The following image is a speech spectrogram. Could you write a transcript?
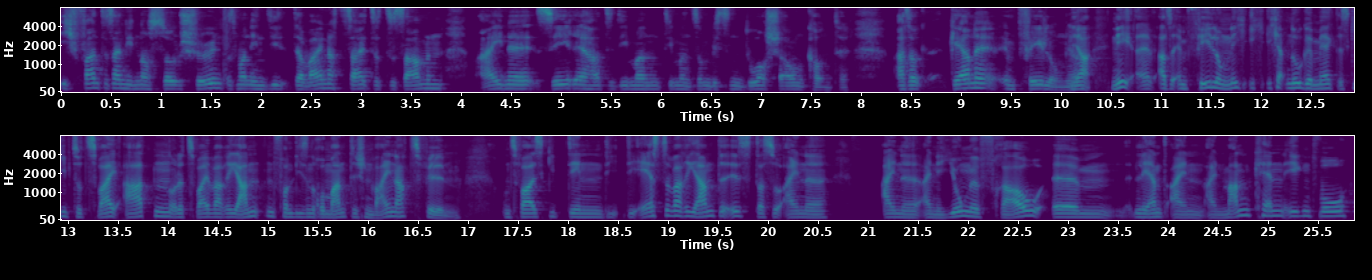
ich fand es eigentlich noch so schön, dass man in die, der Weihnachtszeit so zusammen eine Serie hatte, die man, die man so ein bisschen durchschauen konnte. Also gerne Empfehlung. Ja, ja nee, äh, also Empfehlung nicht. Ich, ich habe nur gemerkt, es gibt so zwei Arten oder zwei Varianten von diesen romantischen Weihnachtsfilmen. Und zwar, es gibt den, die, die erste Variante ist, dass so eine, eine, eine junge Frau ähm, lernt einen, einen Mann kennen irgendwo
